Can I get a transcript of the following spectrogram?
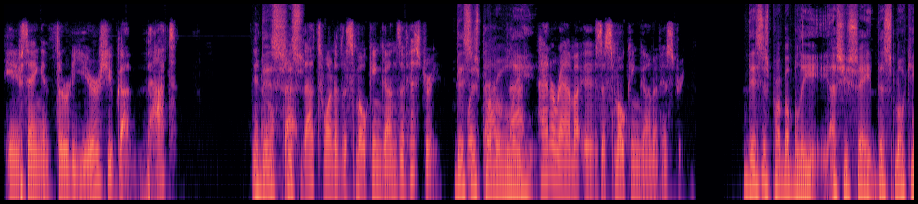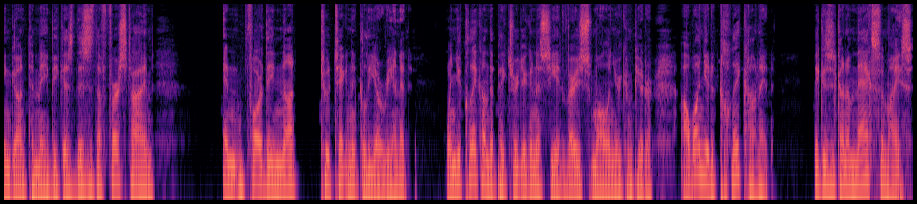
you're saying in 30 years you've got that. You know, this that, is, that's one of the smoking guns of history. This what is probably that panorama is a smoking gun of history this is probably, as you say, the smoking gun to me because this is the first time, and for the not too technically oriented, when you click on the picture, you're going to see it very small on your computer. I want you to click on it because it's going to maximize.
